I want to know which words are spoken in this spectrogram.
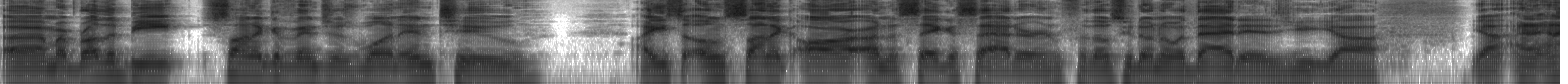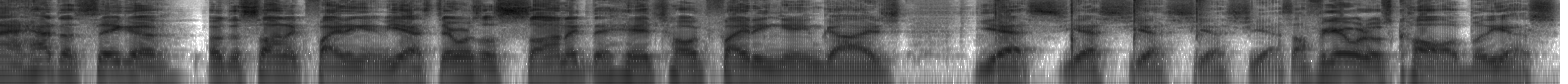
Uh, my brother beat Sonic Adventures one and two. I used to own Sonic R on the Sega Saturn. For those who don't know what that is, you uh, yeah, and, and I had the Sega of the Sonic fighting game. Yes, there was a Sonic the Hedgehog fighting game, guys. Yes, yes, yes, yes, yes. I forget what it was called, but yes.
